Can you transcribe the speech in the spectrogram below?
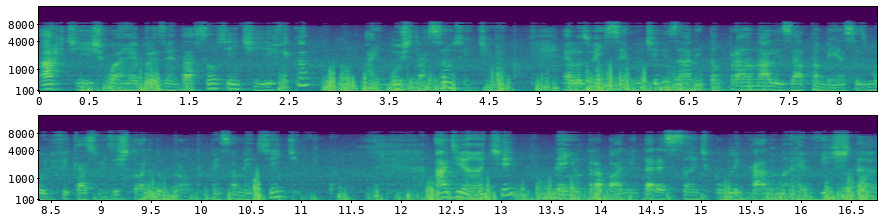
artístico, a representação científica, a ilustração científica, elas vêm sendo utilizadas então para analisar também essas modificações histórica do próprio pensamento científico. Adiante, tem um trabalho interessante publicado na revista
